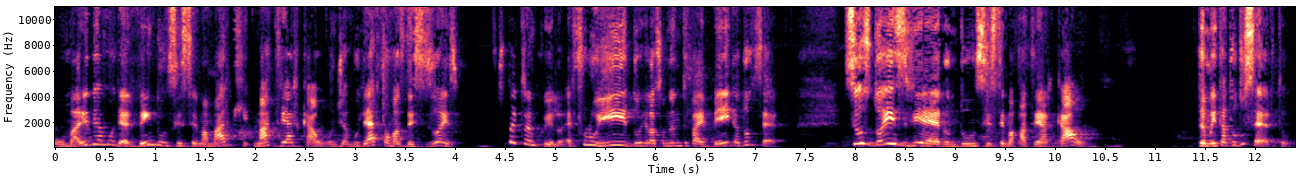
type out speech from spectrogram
o marido e a mulher, vêm de um sistema matriarcal, onde a mulher toma as decisões, super tranquilo, é fluido, o relacionamento vai bem, tá tudo certo. Se os dois vieram de um sistema patriarcal, também tá tudo certo,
